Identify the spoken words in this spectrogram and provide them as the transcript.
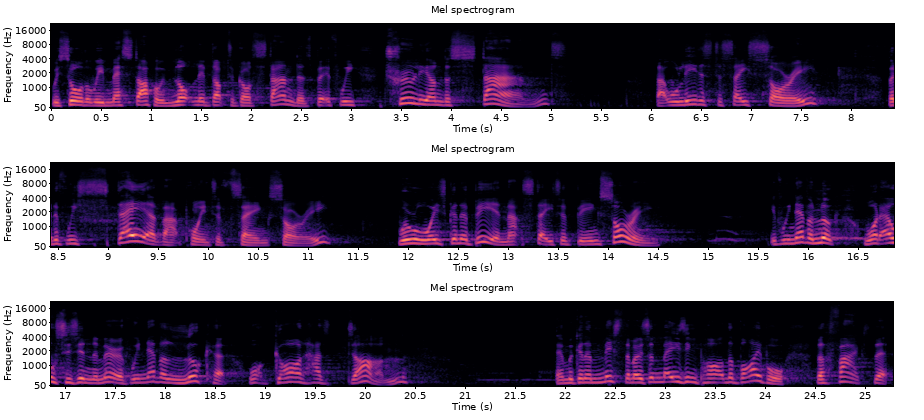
We saw that we messed up and we've not lived up to God's standards, but if we truly understand, that will lead us to say sorry. But if we stay at that point of saying sorry, we're always going to be in that state of being sorry. If we never look what else is in the mirror, if we never look at what God has done, then we're going to miss the most amazing part of the Bible the fact that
